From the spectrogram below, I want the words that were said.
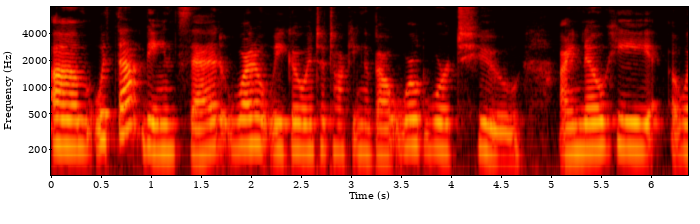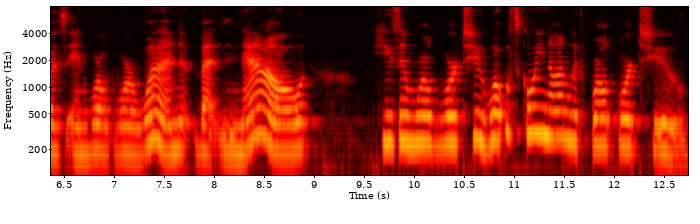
Um, with that being said, why don't we go into talking about World War II? I know he was in World War One, but now he's in World War Two. What was going on with World War Two?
